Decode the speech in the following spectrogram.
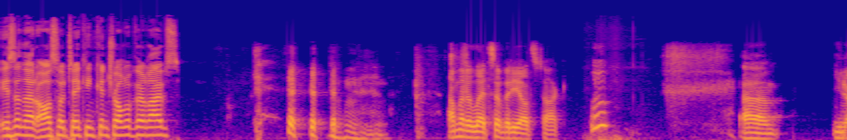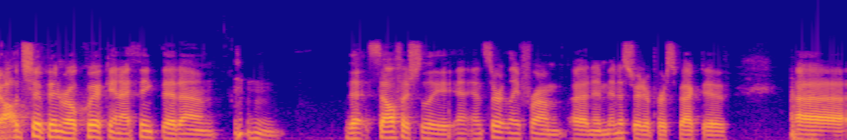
isn't that also taking control of their lives? I'm going to let somebody else talk. Um, you know, I'll chip in real quick, and I think that um, that selfishly, and, and, certainly from an administrative perspective, uh,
